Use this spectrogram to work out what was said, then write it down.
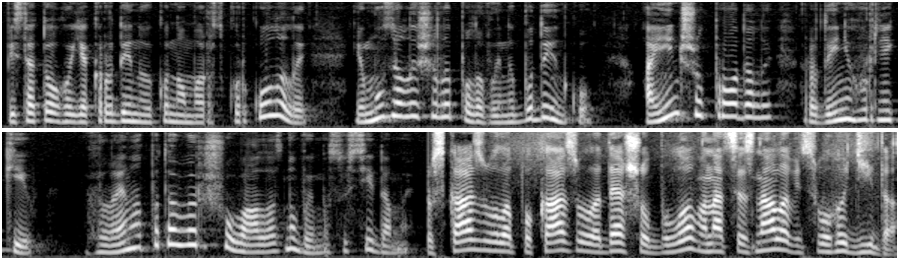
Після того, як родину економа розкуркулили, йому залишили половину будинку, а іншу продали родині гурняків. Гелена потоваришувала з новими сусідами. Розказувала, показувала, де що було. Вона це знала від свого діда.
